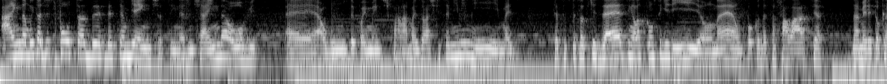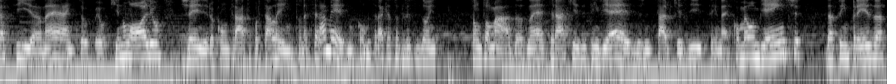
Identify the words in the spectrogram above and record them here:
Ainda muita disputa de, desse ambiente, assim, né? A gente ainda ouve é, alguns depoimentos tipo, ah, mas eu acho que isso é mimimi, mas se essas pessoas quisessem, elas conseguiriam, né? Um pouco dessa falácia da meritocracia, né? Eu, aqui não olho gênero, contrato por talento, né? Será mesmo? Como será que essas decisões são tomadas, né? Será que existem vieses? A gente sabe que existem, né? Como é o ambiente da sua empresa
